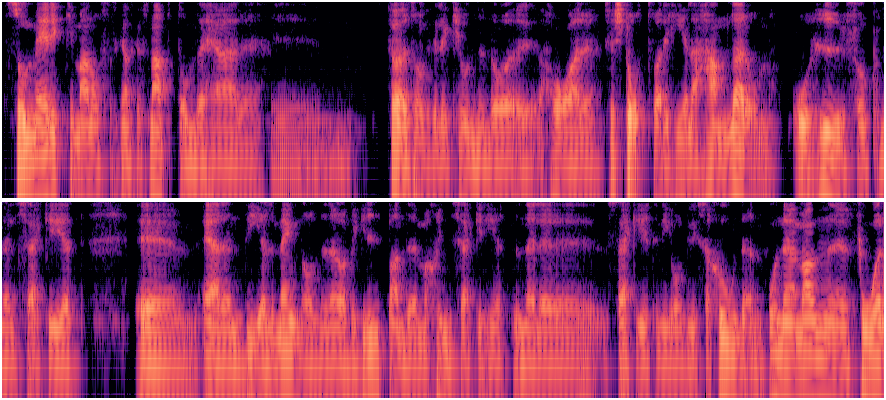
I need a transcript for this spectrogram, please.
så märker man oftast ganska snabbt om det här företaget eller kunden då har förstått vad det hela handlar om och hur funktionell säkerhet är en delmängd av den övergripande maskinsäkerheten eller säkerheten i organisationen. Och när man får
